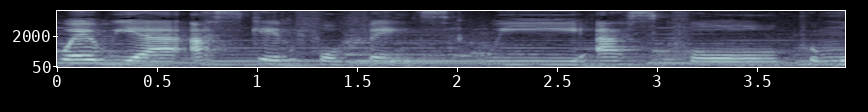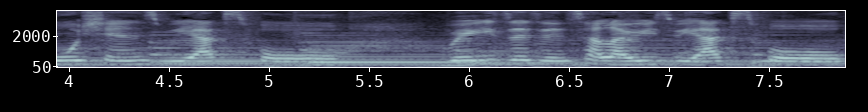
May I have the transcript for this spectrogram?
where we are asking for things. We ask for promotions, we ask for raises in salaries, we ask for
